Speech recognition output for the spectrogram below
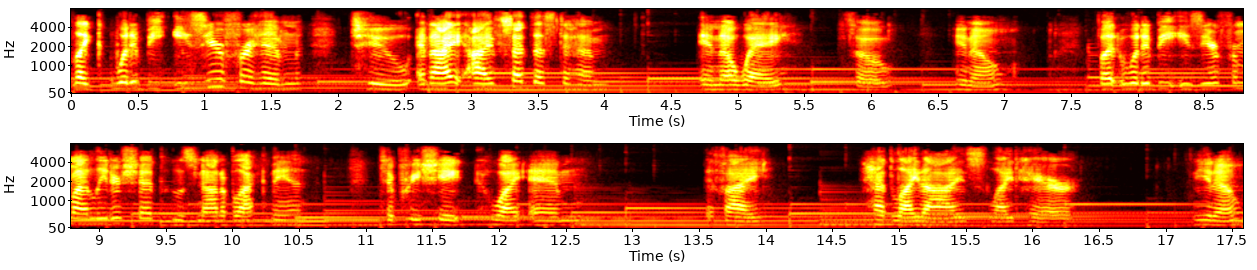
Like, would it be easier for him to, and I, I've said this to him in a way, so, you know, but would it be easier for my leadership, who's not a black man, to appreciate who I am if I had light eyes, light hair, you know,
